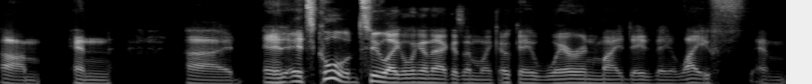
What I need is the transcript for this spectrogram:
um, and uh, and it's cool too like looking at that because i'm like okay where in my day-to-day life and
